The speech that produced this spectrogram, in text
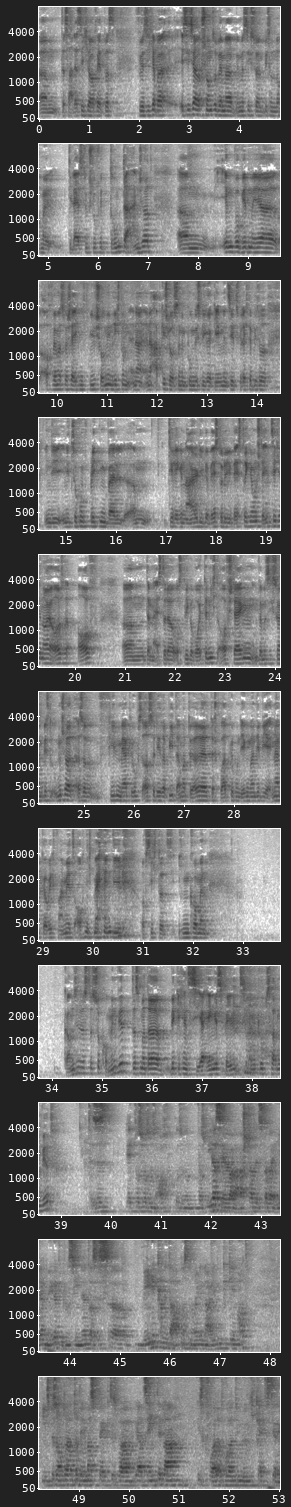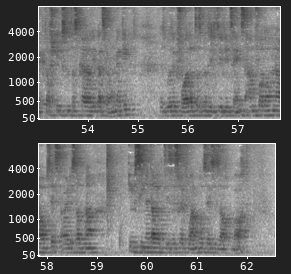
ähm, das hat er sich auch etwas für sich. Aber es ist ja auch schon so, wenn man, wenn man sich so ein bisschen nochmal die Leistungsstufe drunter anschaut, ähm, irgendwo wird man ja, auch wenn man es wahrscheinlich nicht will, schon in Richtung einer, einer abgeschlossenen Bundesliga gehen, wenn Sie jetzt vielleicht ein bisschen in die, in die Zukunft blicken, weil ähm, die Regionalliga West oder die Westregion stellt sich ja neu aus, auf. Ähm, der Meister der Ostliga wollte nicht aufsteigen und wenn man sich so ein bisschen umschaut, also viel mehr Clubs außer die Rapid Amateure, der Sportclub und irgendwann die Vienna, glaube ich, fallen mir jetzt auch nicht mehr ein, die auf sich dort hinkommen. Glauben Sie, dass das so kommen wird, dass man da wirklich ein sehr enges Feld an Clubs haben wird? Das ist etwas, was uns auch, also was mich sehr überrascht hat, jetzt aber eher im negativen Sinne, dass es äh, wenig Kandidaten aus den Regionalligen gegeben hat. Insbesondere unter dem Aspekt, es war jahrzehntelang ist gefordert worden, die Möglichkeit des Direktaufstiegs und dass es keine Relegation mehr gibt. Es wurde gefordert, dass man sich die Lizenzanforderungen herabsetzt. All das hat man im Sinne dieses Reformprozesses auch gemacht.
